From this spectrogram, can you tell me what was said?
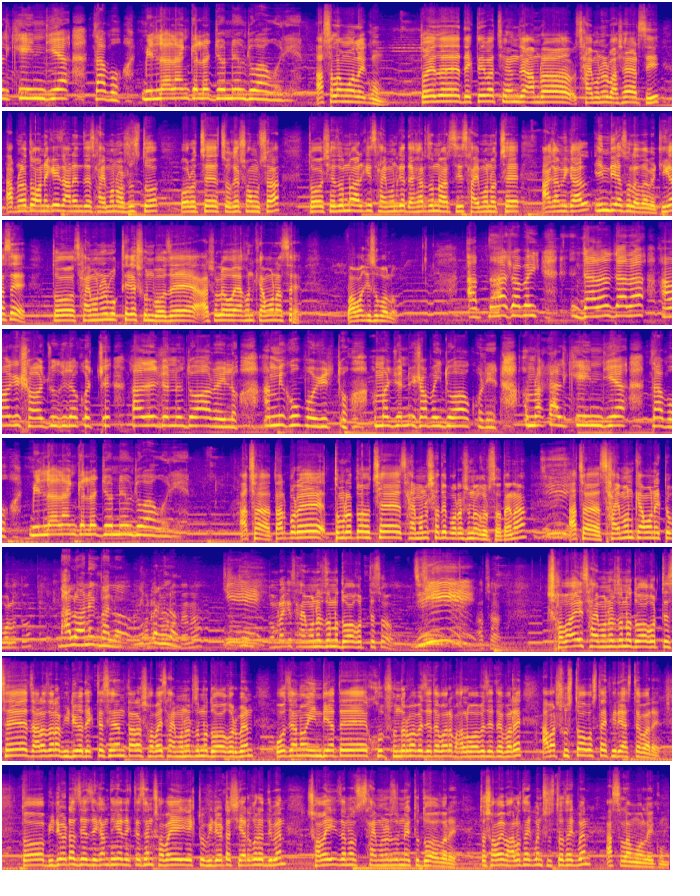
কালকে ইন্ডিয়া যাব। বিল্লাল আঙ্কেলের জন্য দোয়া করি। আসসালামু আলাইকুম। তো এই যে দেখতেই পাচ্ছেন যে আমরা সাইমনের বাসায় আসছি। আপনারা তো অনেকেই জানেন যে সাইমন অসুস্থ ওর হচ্ছে চোখের সমস্যা। তো সেজন্য আর কি সাইমনকে দেখার জন্য আসছি। সাইমন হচ্ছে আগামীকাল ইন্ডিয়া চলে যাবে ঠিক আছে? তো সাইমনের মুখ থেকে শুনব যে আসলে ও এখন কেমন আছে। বাবা কিছু বলো। আপনারা সবাই যারা যারা আমাকে সহযোগিতা করছে তাদের জন্য দোয়া রইল। আমি খুব অসুস্থ আমার জন্য সবাই দোয়া করেন আমরা কালকে ইন্ডিয়া যাব। বিল্লাল আঙ্কেলের জন্য দোয়া করি। আচ্ছা তারপরে তোমরা তো হচ্ছে সাইমনের সাথে পড়াশোনা করছ তাই না? আচ্ছা সাইমন কেমন একটু বলো তো? ভালো অনেক ভালো। অনেক ভালো, তাই না? তোমরা কি সাইমনের জন্য দোয়া করতেছো? জি। আচ্ছা সবাই সাইমনের জন্য দোয়া করতেছে। যারা যারা ভিডিও দেখতেছেন, তারা সবাই সাইমনের জন্য দোয়া করবেন। ও যেন ইন্ডিয়াতে খুব সুন্দরভাবে যেতে পারে, ভালোভাবে যেতে পারে, আবার সুস্থ অবস্থায় ফিরে আসতে পারে। তো ভিডিওটা যে যেখান থেকে দেখতেছেন, সবাই একটু ভিডিওটা শেয়ার করে দিবেন। সবাই যেন সাইমনের জন্য একটু দোয়া করে। তো সবাই ভালো থাকবেন, সুস্থ থাকবেন। আসসালামু আলাইকুম।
